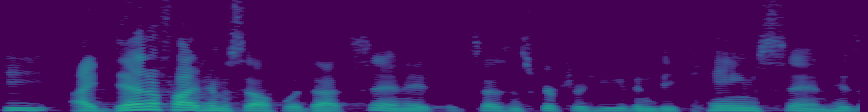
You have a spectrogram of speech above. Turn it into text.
he identified himself with that sin. It, it says in Scripture, he even became sin. His,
